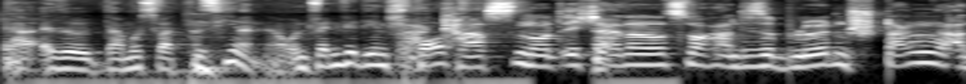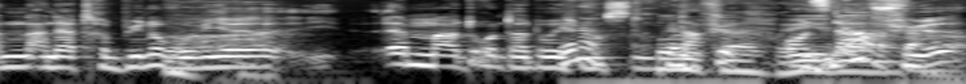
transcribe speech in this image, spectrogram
ja, also da muss was passieren. Ja. Und wenn wir den Ja, Sport. Carsten und ich erinnern uns noch an diese blöden Stangen an, an der Tribüne, wo wir immer drunter durch Genau. mussten. Genau. Dafür, und dafür,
